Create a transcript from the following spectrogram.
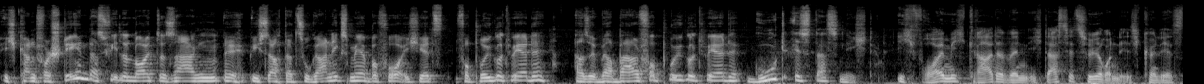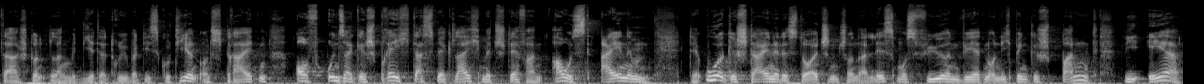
Ich kann verstehen, dass viele Leute sagen, äh, ich sage dazu gar nichts mehr, bevor ich jetzt verprügelt werde, also verbal verprügelt werde. Gut ist das nicht. Ich freue mich gerade, wenn ich das jetzt höre und ich könnte jetzt da stundenlang mit dir darüber diskutieren und streiten, auf unser Gespräch, das wir gleich mit Stefan Aust, einem der Urgesteine des deutschen Journalismus, führen werden. Und ich bin gespannt, wie er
